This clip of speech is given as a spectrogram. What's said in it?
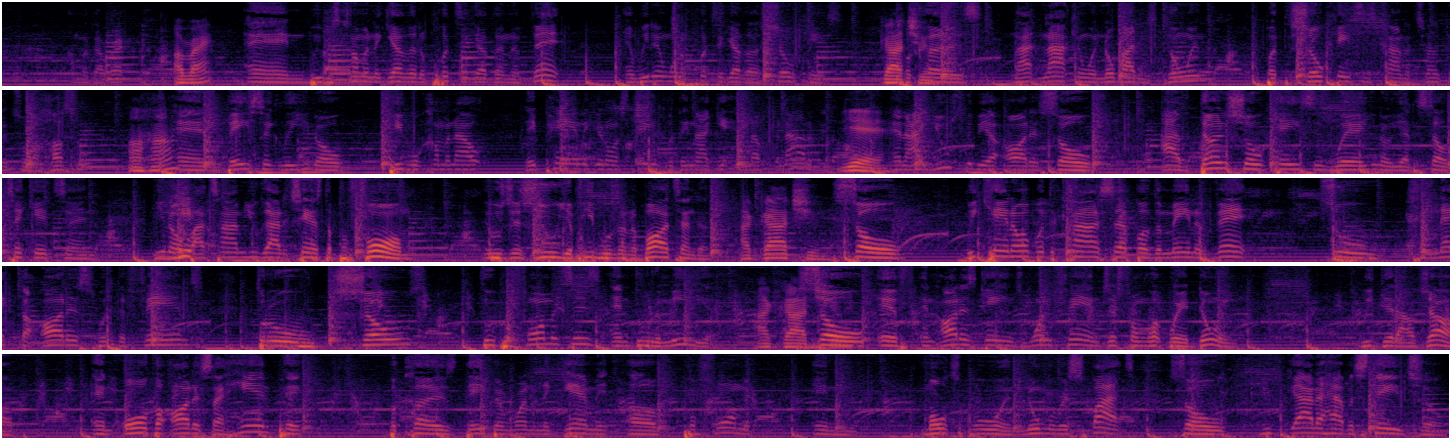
I'm a director. All right. and we was coming together to put together an event and we didn't want to put together a showcase Got you. because not knocking what nobody's doing but the showcase is kind of turned into a hustle Uh huh. and basically you know people coming out they paying to get on stage but they're not getting nothing out of it Yeah. and i used to be an artist so i've done showcases where you know you had to sell tickets and you know Yeah. by the time you got a chance to perform it was just you your peoples and the bartender I got you. so we came up with the concept of the main event to connect the artists with the fans through shows, through performances, and through the media. I got you. so if an artist gains one fan just from what we're doing, we did our job. And all the artists are handpicked because they've been running the gamut of performing in multiple and numerous spots. So you gotta have a stage show.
